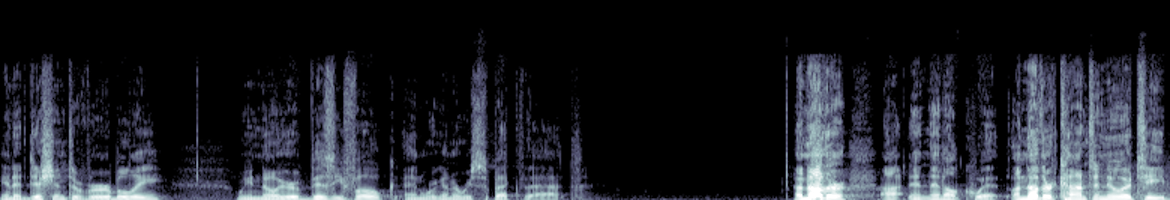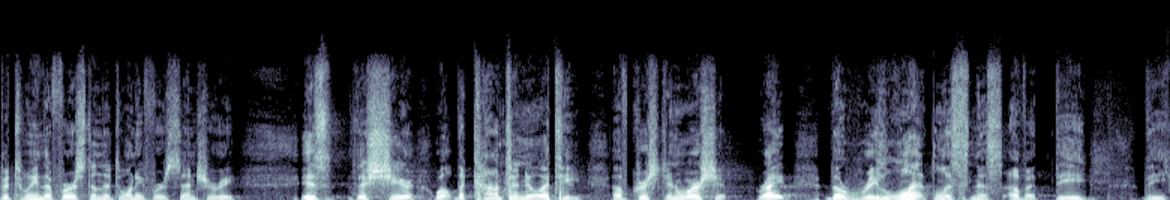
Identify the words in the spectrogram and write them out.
in addition to verbally. We know you're busy folk, and we're going to respect that. Another, uh, and then I'll quit. Another continuity between the first and the 21st century is the sheer, well, the continuity of Christian worship, right? The relentlessness of it, the, the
